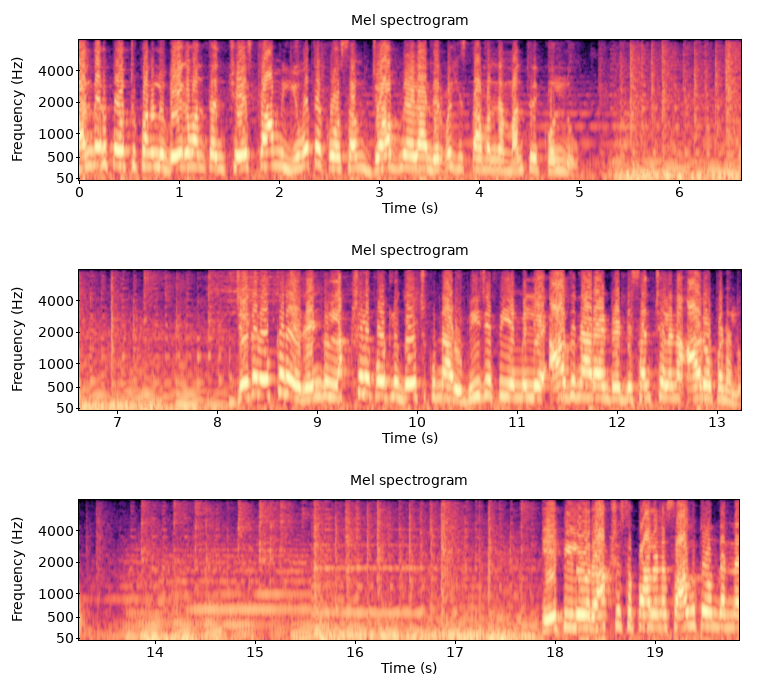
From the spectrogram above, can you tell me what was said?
బందరు పోర్టు పనులు వేగవంతం చేస్తాం యువత కోసం జాబ్ మేళా నిర్వహిస్తామన్న మంత్రి కొల్లు. జగన్ ఒక్కరే రెండు లక్షల కోట్లు దోచుకున్నారు. బీజేపీ ఎమ్మెల్యే ఆదినారాయణ రెడ్డి సంచలన ఆరోపణలు. ఏపీలో రాక్షస పాలన సాగుతోందన్న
